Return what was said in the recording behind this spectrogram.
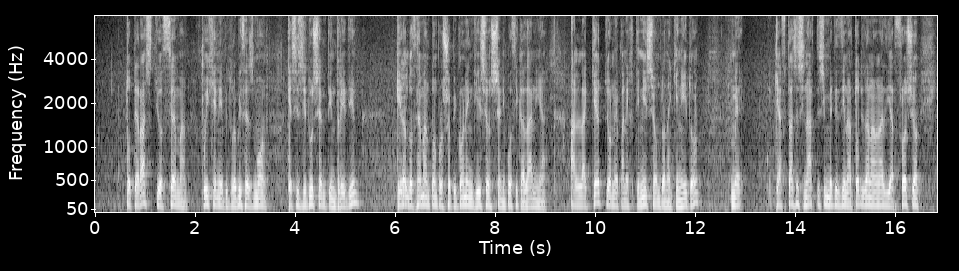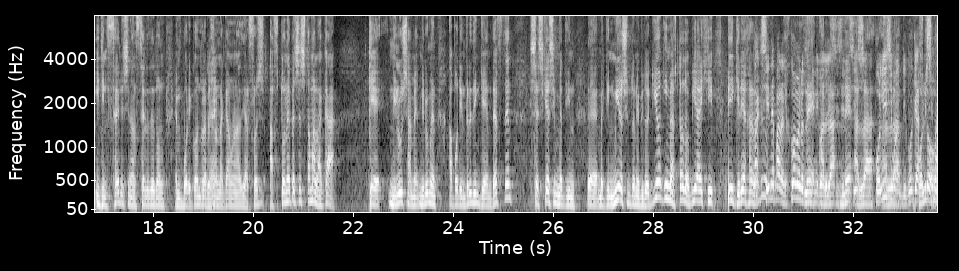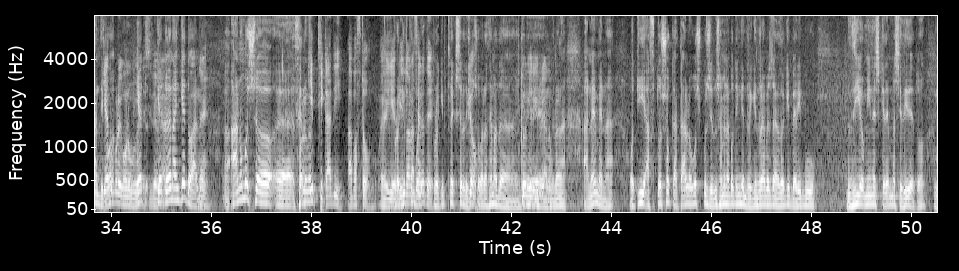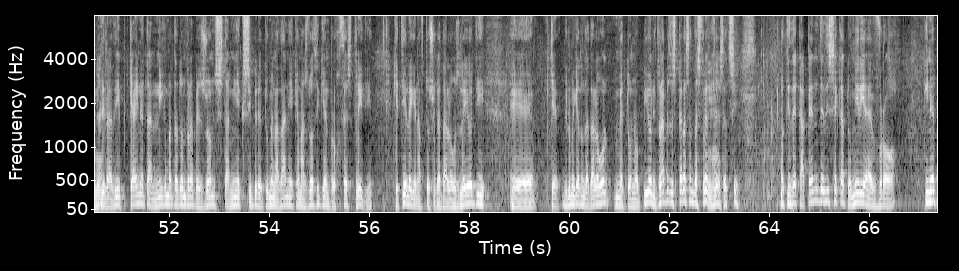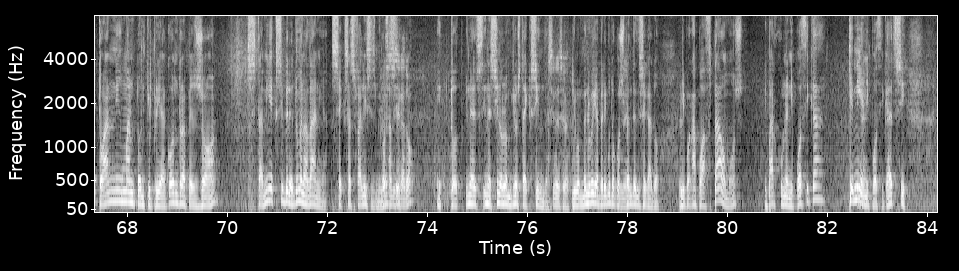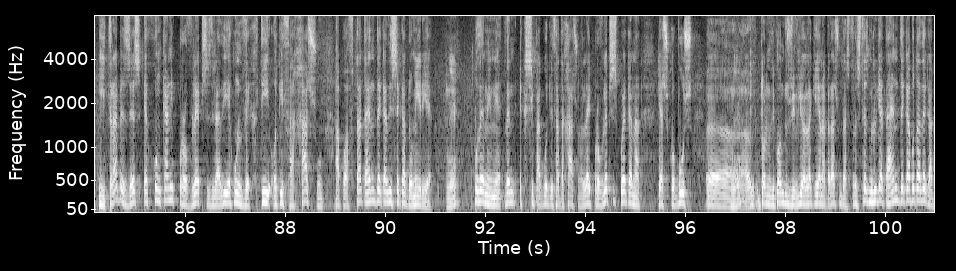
το τεράστιο θέμα που είχε η Επιτροπή Θεσμών και συζητούσε την Τρίτη, και ήταν το θέμα των προσωπικών εγγύσεων σε ενυπόθηκα δάνεια αλλά και των επανεκτιμήσεων των ακινήτων με και αυτά σε συνάρτηση με τη δυνατότητα αναδιαρθρώσεων ή την θέληση, αν θέλετε, των εμπορικών τραπεζών ναι. να κάνουν αναδιαρθρώσεις, αυτόν έπεσε στα μαλακά. Και μιλούσαμε, μιλούμε από την τρίτη και εντεύθεν σε σχέση με την, ε, με την μείωση των επιτοκίων ή με αυτά τα οποία έχει πει η κυρία Χαραλαμπίδου. Εντάξει, είναι παρελκόμενο ναι, την γενικότερη αλλά, συζήτηση. Ναι, αλλά, πολύ αλλά, σημαντικό και πολύ αυτό σημαντικό, και το προηγούμενο που και, είπατε το, και το ένα και το άλλο. Ναι. Αν όμως ε, θέλουμε. Προκύπτει κάτι από αυτό, ε, επειδή το αναφέρετε. Προκύπτουν εξαιρετικά Ποιο; σοβαρά θέματα. Ποιο, κύριε κύριε Κυπριανό; Μιλώνα. Ανέμενα ότι αυτός ο κατάλογος που ζητούσαμε από την Κεντρική Τράπεζα εδώ και περίπου δύο μήνες και δεν μας εδίδεται. Ναι. Δηλαδή, ποια είναι τα ανοίγματα των τραπεζών στα μη εξυπηρετούμενα δάνεια και μας δόθηκε προχθές Τρίτη. Και τι έλεγε αυτός ο κατάλογος. Λέει ότι. Ε, και μιλούμε για τον κατάλογο με τον οποίο οι τράπεζες πέρασαν τα stress test, έτσι. Ότι 15 δισεκατομμύρια ευρώ είναι το άνοιγμα των κυπριακών τραπεζών στα μη εξυπηρετούμενα δάνεια, σε εξασφαλίσεις μιλώ. Πόσα έτσι. δισεκατό; Ε, Το, είναι, είναι σύνολο γύρω στα 60. 60%. Λοιπόν, μιλούμε για περίπου το Ναι. 25%. Λοιπόν, από αυτά όμως υπάρχουν ενυπόθηκα και Ναι. μη ενυπόθηκα, έτσι. Οι τράπεζες έχουν κάνει προβλέψεις, δηλαδή έχουν δεχτεί ότι θα χάσουν από αυτά τα 11 δισεκατομμύρια Ναι. Που δεν, είναι, δεν εξυπακούει ότι θα τα χάσουν, αλλά οι προβλέψεις που έκαναν για σκοπούς ε, των δικών τους βιβλίων, αλλά και για να περάσουν τα stress test, μιλούν για τα 11 από τα 15.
